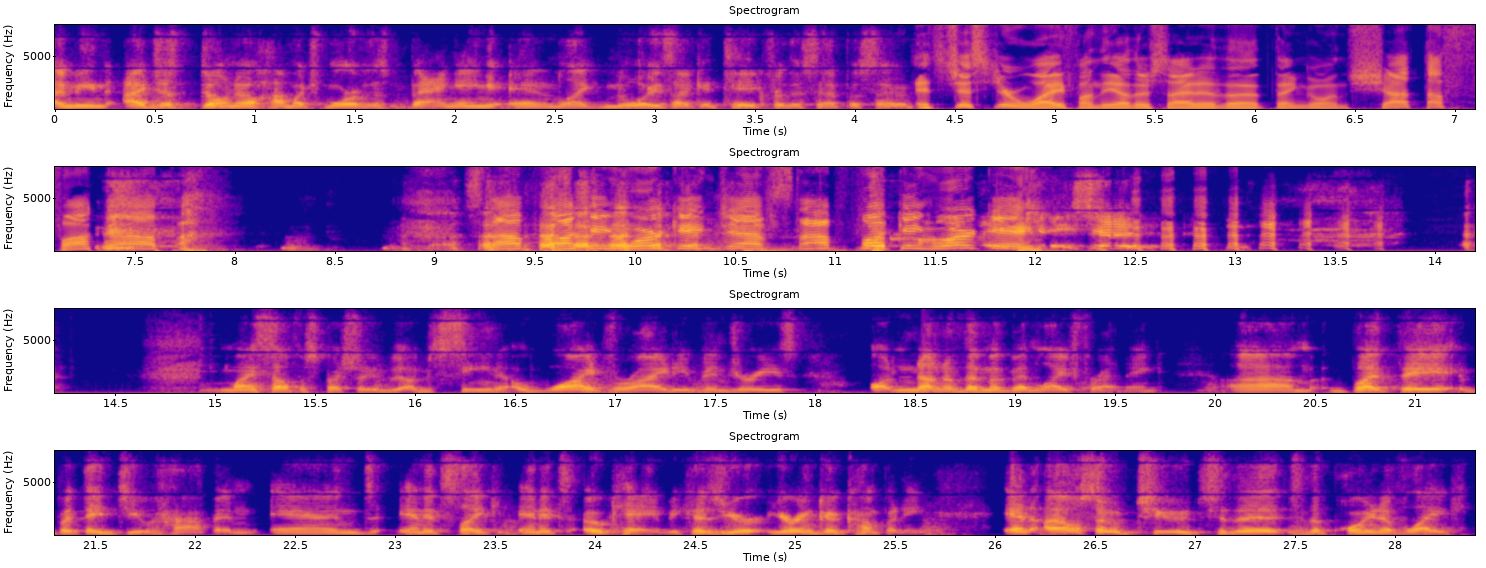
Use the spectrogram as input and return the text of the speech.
I mean, I just don't know how much more of this banging and like noise I could take for this episode. It's just your wife on the other side of the thing going, "Shut the fuck up." Stop fucking working, Jeff. Stop fucking working. Myself, especially, I've seen a wide variety of injuries. Uh, none of them have been life threatening um, but they but they do happen and and it's like and it's okay because you're you're in good company. And i also too to the to the point of like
